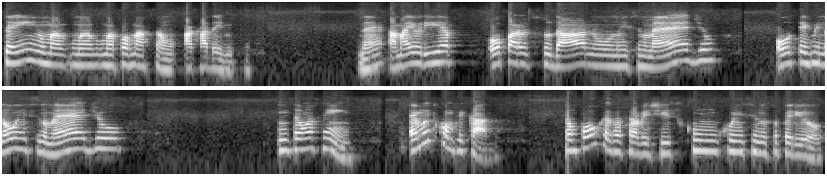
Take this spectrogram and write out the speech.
tem uma, uma, uma formação acadêmica. Né? A maioria ou parou de estudar no, no ensino médio, ou terminou o ensino médio, então, assim, é muito complicado. São poucas as travestis com, com ensino superior.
